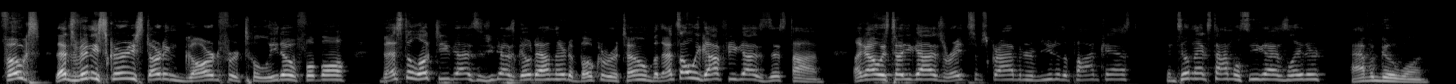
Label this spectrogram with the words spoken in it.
Folks, that's Vinny Sciury starting guard for Toledo football. Best of luck to you guys as you guys go down there to Boca Raton. But that's all we got for you guys this time. Like I always tell you guys, rate, subscribe, and review to the podcast. Until next time, we'll see you guys later. Have a good one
